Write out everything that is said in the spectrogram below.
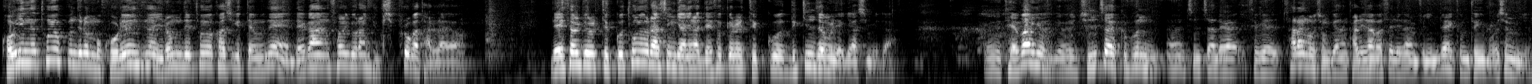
거기 있는 통역분들은 뭐 고려인들이나 이런 분들이 통역하시기 때문에 내가 한 설교랑 60%가 달라요. 내 설교를 듣고 통역을 하신 게 아니라 내 설교를 듣고 느낀 점을 얘기하십니다. 어, 대박이었어요. 진짜 그분, 어, 진짜 내가 되게 사랑으로 존경하는 갈리나바 셀리라는 분인데, 그럼 되게 멋있는 분이에요.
